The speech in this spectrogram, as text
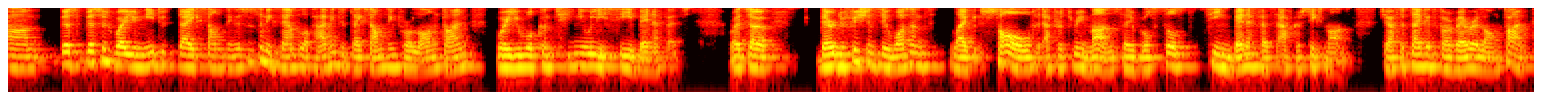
um, this this is where you need to take something. This is an example of having to take something for a long time where you will continually see benefits, right? So their deficiency wasn't like solved after three months. They were still seeing benefits after six months. So you have to take it for a very long time.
